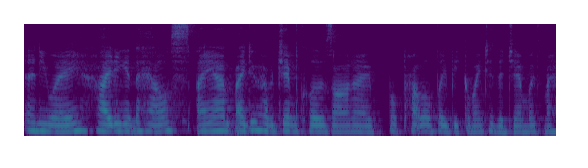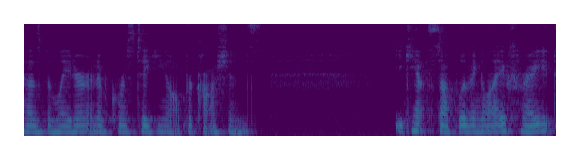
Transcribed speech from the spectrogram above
anyway, hiding in the house. I am, I do have gym clothes on. I will probably be going to the gym with my husband later and of course taking all precautions. You can't stop living life, right?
